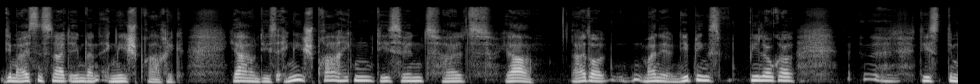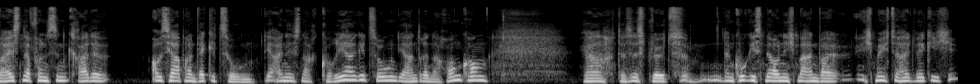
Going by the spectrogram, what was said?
die meisten sind halt eben dann englischsprachig. Ja, und diese englischsprachigen, die sind halt, ja, leider meine Lieblings-Vlogger. Die, die meisten davon sind gerade aus Japan weggezogen. Die eine ist nach Korea gezogen, die andere nach Hongkong. Ja, das ist blöd. Dann gucke ich es mir auch nicht mehr an, weil ich möchte halt wirklich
